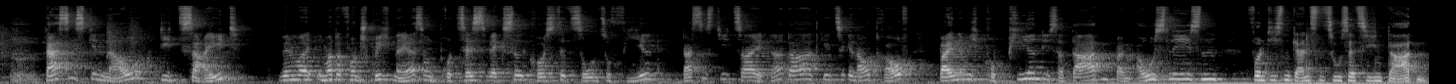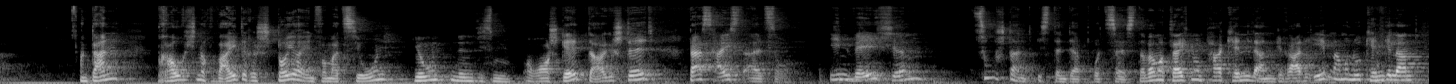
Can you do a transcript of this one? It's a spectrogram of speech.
Das ist genau die Zeit, wenn man immer davon spricht, naja, so ein Prozesswechsel kostet so und so viel, das ist die Zeit. Ne? Da geht sie genau drauf, bei nämlich Kopieren dieser Daten, beim Auslesen von diesen ganzen zusätzlichen Daten. Und dann brauche ich noch weitere Steuerinformationen, hier unten in diesem orange-gelb dargestellt. Das heißt also, in welchem Zustand ist denn der Prozess? Da werden wir gleich noch ein paar kennenlernen. Gerade eben haben wir nur kennengelernt,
